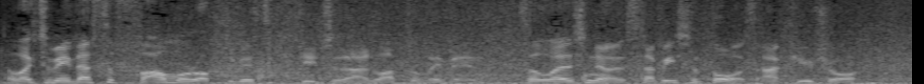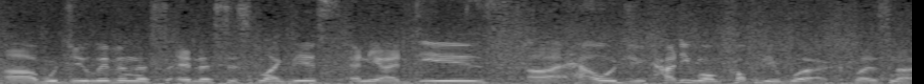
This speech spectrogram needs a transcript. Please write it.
And like to me, that's a far more optimistic future that I'd love to live in. So let us know. Snappy some thoughts. Our future. Uh, would you live in this in a system like this? Any ideas? Uh, how would you? How do you want property to work? Let us know.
